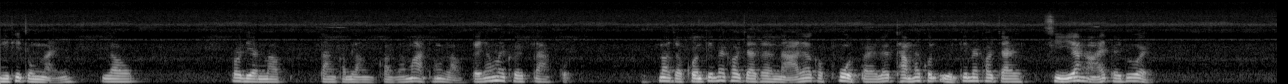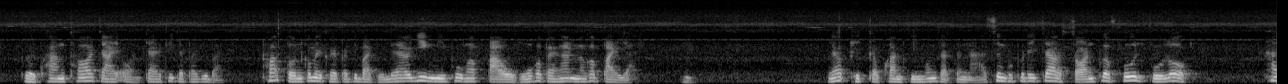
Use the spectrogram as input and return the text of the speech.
มีที่ตรงไหน เราก็เรียนมาตามกำลังความสามารถของเรา แต่ยังไม่เคยปรากฏ นอกจากคนที่ไม่เข้าใจศาสนาแล้วก็พูดไป แล้วทำให้คนอื่นที่ไม่เข้าใจเสียหายไปด้วย เกิดความท้อใจอ่อนใจที่จะปฏิบัติ เพราะตนก็ไม่เคยปฏิบัติอยู่แล้ว ยิ่งมีผู้มาเป่าหูเข้าไปงั้นมันก็ไปใหญ่แล้วผิดกับความจริงของศาสนา ซึ่งพระพุทธเจ้าสอนเพื่อฟื้นฟูโลก ให้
